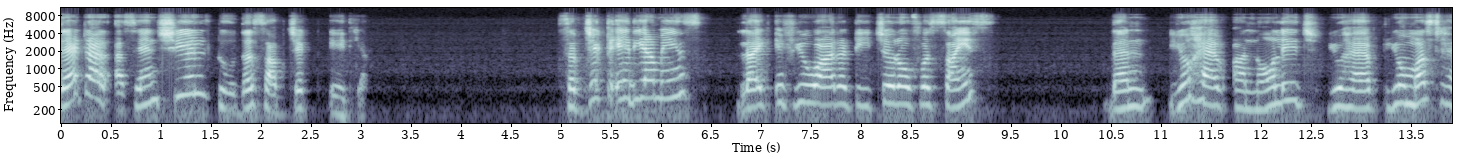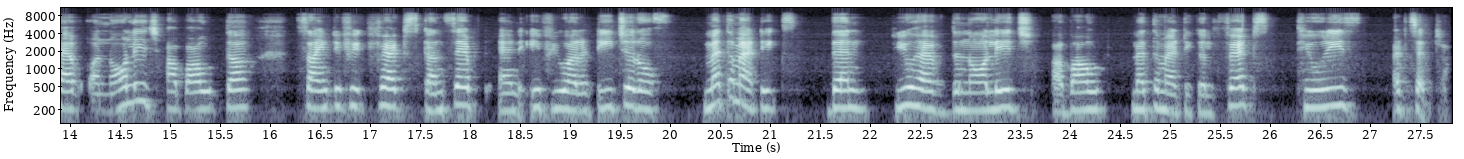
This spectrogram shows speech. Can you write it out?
that are essential to the subject area. Subject area means like if you are a teacher of a science, then you have a knowledge, you have you must have a knowledge about the scientific facts concept and if you are a teacher of mathematics, then you have the knowledge about mathematical facts, theories, etc.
